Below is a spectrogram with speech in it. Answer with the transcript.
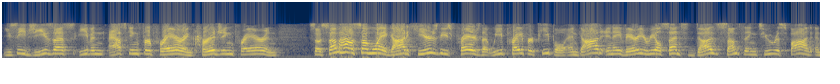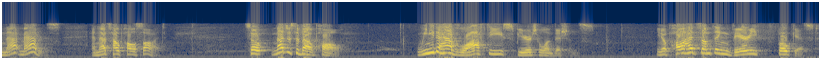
You see Jesus even asking for prayer, encouraging prayer, and so somehow, some way, God hears these prayers that we pray for people, and God, in a very real sense, does something to respond, and that matters. And that's how Paul saw it. So, not just about Paul. We need to have lofty spiritual ambitions. You know, Paul had something very focused,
